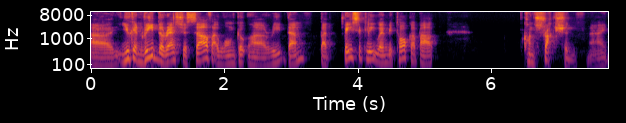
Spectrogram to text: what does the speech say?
Uh, you can read the rest yourself. I won't go uh, read them. But basically, when we talk about construction, right,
